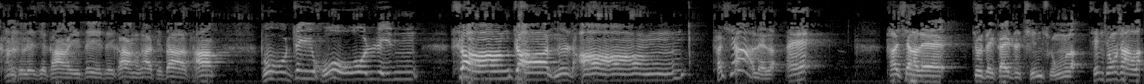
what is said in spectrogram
扛起来去扛一对对扛，拉起大仓，不知何人上战场。他下来了，哎，他下来就得该着秦琼了。秦琼上了，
